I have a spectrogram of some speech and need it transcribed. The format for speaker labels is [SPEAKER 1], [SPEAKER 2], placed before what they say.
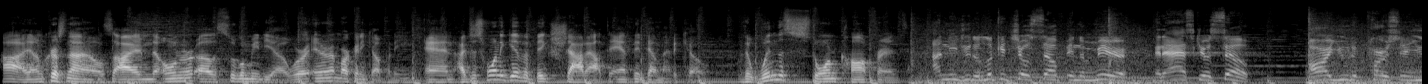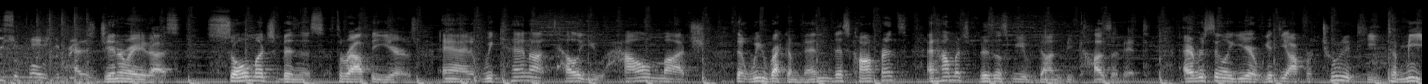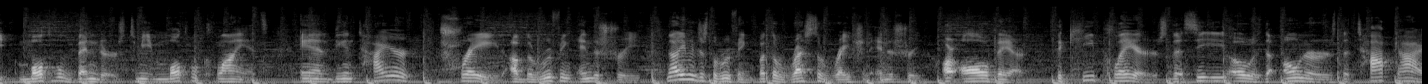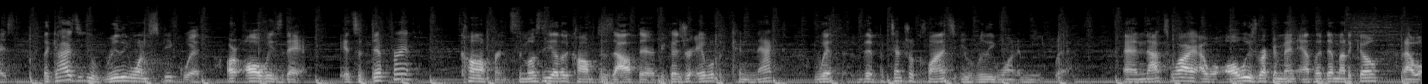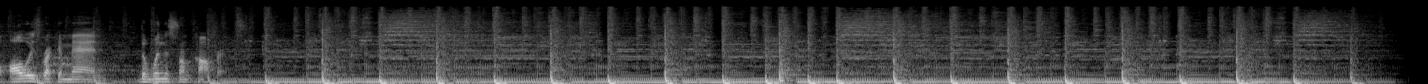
[SPEAKER 1] Hi, I'm Chris Niles. I'm the owner of Swiggle Media. We're an internet marketing company, and I just want to give a big shout out to Anthony Delmedico. The Win the Storm conference.
[SPEAKER 2] I need you to look at yourself in the mirror and ask yourself, are you the person you're supposed to be?
[SPEAKER 1] Has generated us so much business throughout the years, and we cannot tell you how much that we recommend this conference and how much business we have done because of it. Every single year, we get the opportunity to meet multiple vendors, to meet multiple clients, and the entire trade of the roofing industry, not even just the roofing, but the restoration industry, are all there. The key players, the CEOs, the owners, the top guys, the guys that you really want to speak with are always there. It's a different conference than most of the other conferences out there because you're able to connect with the potential clients that you really want to meet with. And that's why I will always recommend Anthony Delmedico and I will always recommend the Win the Storm conference.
